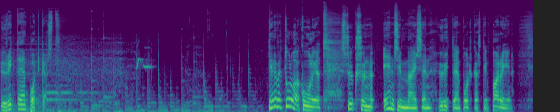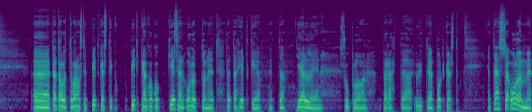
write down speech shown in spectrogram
Yrittäjän podcast. Tervetuloa kuulijat syksyn ensimmäisen Yrittäjän podcastin pariin. Tätä olette varmasti pitkästi, pitkään koko kesän odottaneet tätä hetkeä, että jälleen suplaan pärähtää Yrittäjän podcast. Ja tässä olemme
